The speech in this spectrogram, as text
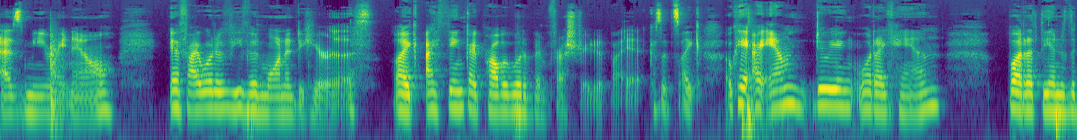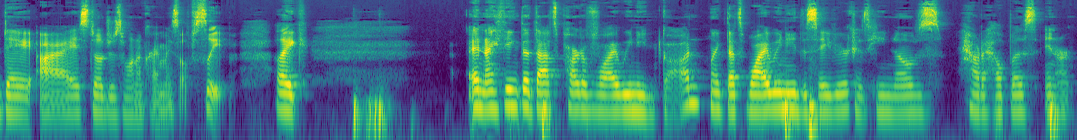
as me right now, if I would have even wanted to hear this. Like, I think I probably would have been frustrated by it because it's like, okay, I am doing what I can, but at the end of the day, I still just want to cry myself to sleep. Like, and I think that that's part of why we need God. Like, that's why we need the Savior because He knows how to help us in our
